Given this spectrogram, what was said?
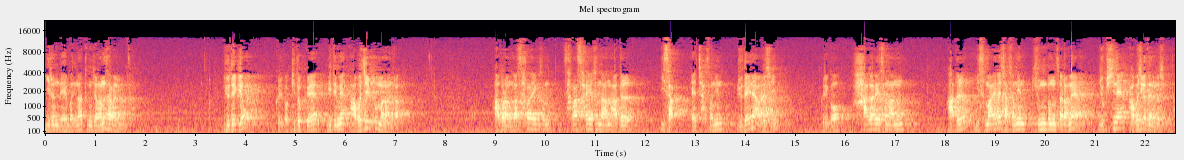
74번이나 등장하는 사람입니다. 유대교 그리고 기독교의 믿음의 아버지일 뿐만 아니라 아브라함과 사라 사이에서 낳은 아들 이삭의 자손인 유대인의 아버지 그리고 하갈에서 낳은 아들 이스마엘의 자손인 중동 사람의 육신의 아버지가 되는 것입니다.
